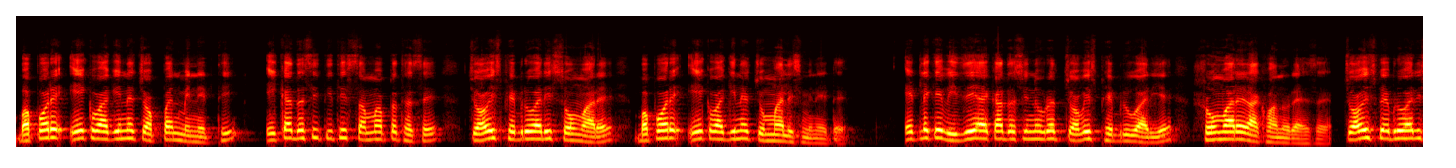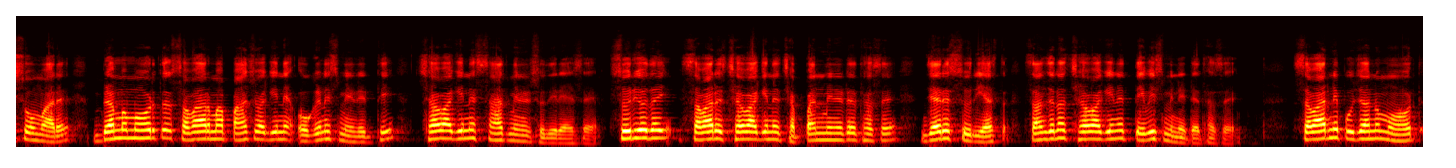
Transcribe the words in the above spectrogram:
બપોરે એક વાગીને ચોપન મિનિટથી એકાદશી તિથિ સમાપ્ત થશે. ચોવીસ ફેબ્રુઆરી સોમવારે બપોરે એક વાગીને ચુમ્માલીસ મિનિટે. એટલે કે વિજયા એકાદશીનું વ્રત ચોવીસ ફેબ્રુઆરીએ સોમવારે રાખવાનું રહેશે. ચોવીસ ફેબ્રુઆરી સોમવારે બ્રહ્મ મુહૂર્ત સવારમાં પાંચ વાગીને ઓગણીસ મિનિટથી છ વાગીને સાત મિનિટ સુધી રહેશે. સૂર્યોદય સવારે છ વાગીને છપ્પન મિનિટે થશે, જ્યારે સૂર્યાસ્ત સાંજના છ વાગીને ત્રેવીસ મિનિટે થશે. સવારની પૂજાનું મુહૂર્ત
